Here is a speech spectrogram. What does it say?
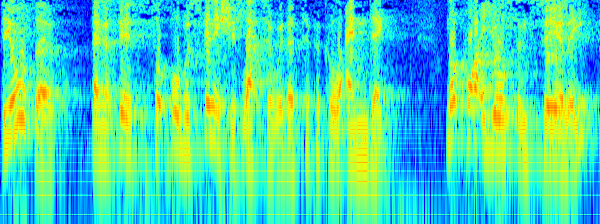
The author then appears to sort of almost finish his letter with a typical ending. Not quite a yours sincerely,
